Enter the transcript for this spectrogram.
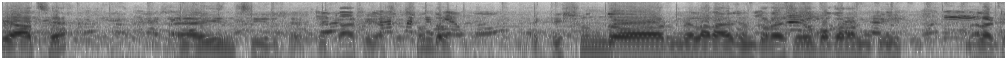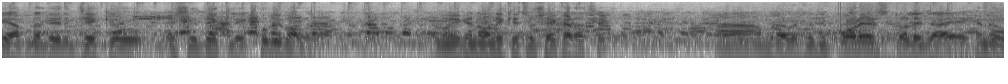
ইয়ে আছে। ইঞ্চির একটা কাঠি আছে। সুন্দর। একটি সুন্দর মেলার আয়োজন করা হয়েছে। উপকরণটি, মেলাটি আপনাদের যে কেউ এসে দেখলে খুবই ভালো লাগে। এবং এখানে অনেক কিছু শেখার আছে। আমরা যদি পরের স্টলে যাই, এখানেও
